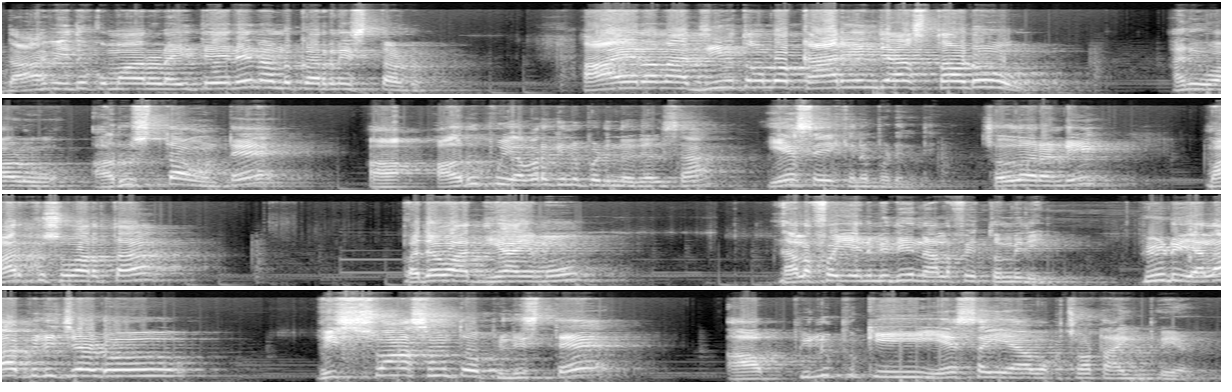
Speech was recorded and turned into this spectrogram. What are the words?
దావీదు కుమారుడు అయితేనే నన్ను కరుణిస్తాడు. ఆయన నా జీవితంలో కార్యం చేస్తాడు. అని వాడు అరుస్తూ ఉంటే ఆ అరుపు ఎవరికి వినపడిందో తెలుసా? ఏసఐ వినపడింది. చదువురండి మార్కు సువార్త పదవ అధ్యాయము నలభై ఎనిమిది నలభై తొమ్మిది. వీడు ఎలా పిలిచాడు? విశ్వాసంతో పిలిస్తే ఆ పిలుపుకి ఏసయ్య ఒక చోట ఆగిపోయాడు.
